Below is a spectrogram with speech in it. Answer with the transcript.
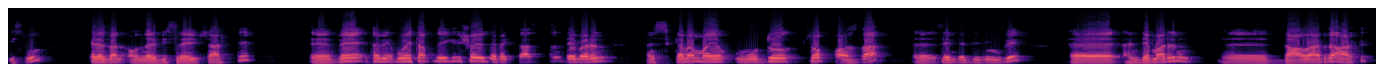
ismin. En azından onları bir sıraya yükseltti. E, ve tabii bu etapla ilgili şöyle demek lazım. Demar'ın hani sıklanan maya umudu çok fazla. E, senin de dediğin gibi. E, hani Demar'ın e, dağlarda artık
